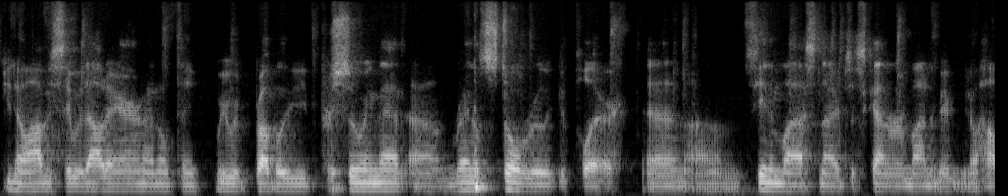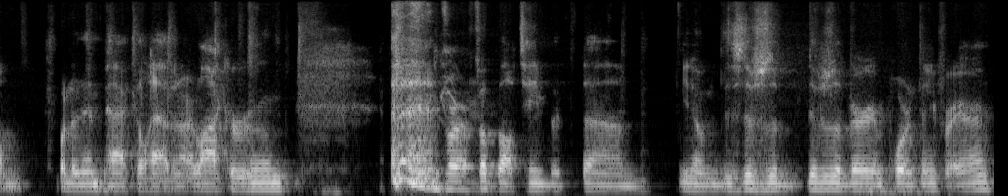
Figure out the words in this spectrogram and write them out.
you know, obviously without Aaron, I don't think we would probably be pursuing that. Um, Randall's still a really good player, and um, seeing him last night just kind of reminded me, you know, how what an impact he'll have in our locker room for our football team. But um, you know, this this was a this was a very important thing for Aaron,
